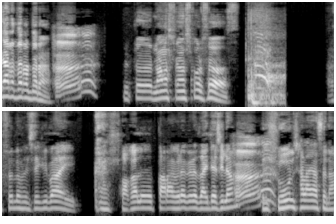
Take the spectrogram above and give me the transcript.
দাঁড়া দাঁড়া দাঁড়া। তুই তো নামাজ টামাজ পড়ছস? আসলে হয়েছে কি ভাই সকালে তাড়াহুড়া করে যাইতেছিলাম। ওই শুন ছাড়াই আছে না।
